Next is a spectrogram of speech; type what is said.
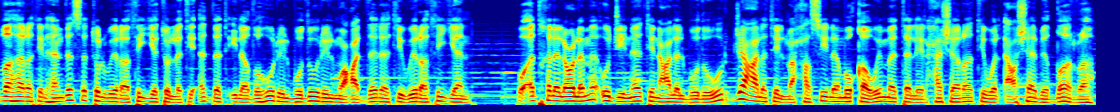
ظهرت الهندسة الوراثية التي أدت إلى ظهور البذور المعدلة وراثيا وأدخل العلماء جينات على البذور جعلت المحاصيل مقاومة للحشرات والأعشاب الضارة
